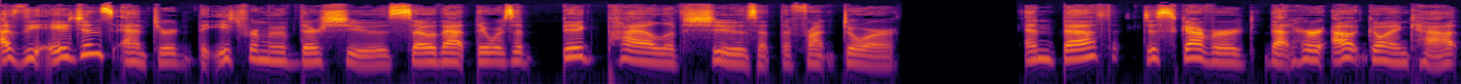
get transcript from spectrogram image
As the agents entered, they each removed their shoes so that there was a big pile of shoes at the front door. And Beth discovered that her outgoing cat,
